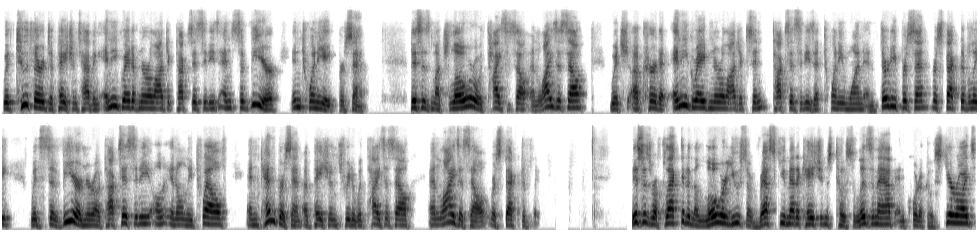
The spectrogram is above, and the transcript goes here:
with two thirds of patients having any grade of neurologic toxicities and severe in 28%. This is much lower with tisa-cel and liso-cel, which occurred at any grade neurologic toxicities at 21 and 30% respectively, with severe neurotoxicity in only 12 and 10% of patients treated with tisa-cel and liso-cel respectively. This is reflected in the lower use of rescue medications, tocilizumab and corticosteroids,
